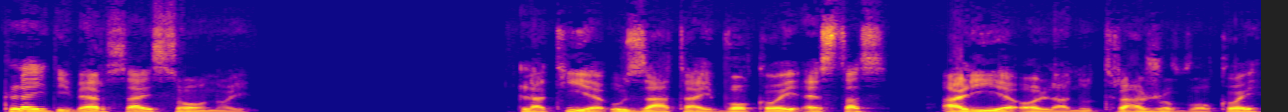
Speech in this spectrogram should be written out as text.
plei diversae sonoi. La tie usatae vocoi estas, alie o la nutrajo vocoi,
